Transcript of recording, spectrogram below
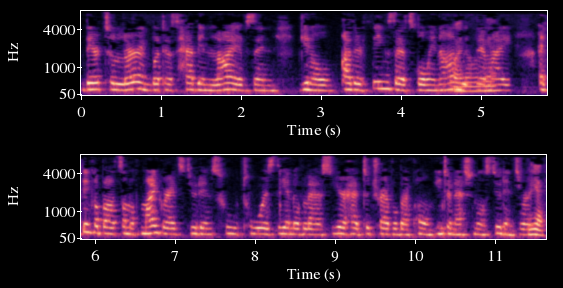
there to learn, but as having lives and you know other things that's going on Going with on, them. yeah. I I think about some of my grad students who, towards the end of last year, had to travel back home, international students, right? Yeah.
